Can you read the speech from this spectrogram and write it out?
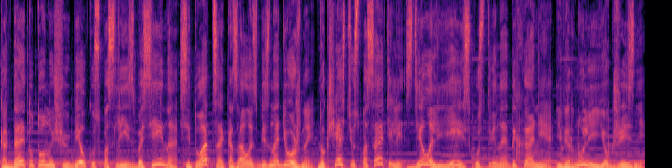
Когда эту тонущую белку спасли из бассейна, ситуация казалась безнадежной, но к счастью спасатели сделали ей искусственное дыхание и вернули ее к жизни.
